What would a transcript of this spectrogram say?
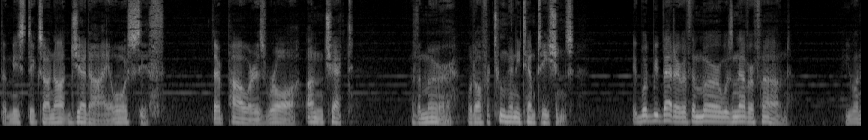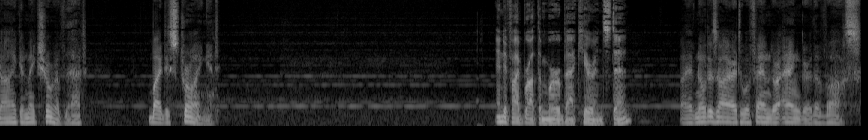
The Mystics are not Jedi or Sith. Their power is raw, unchecked. The Mirr would offer too many temptations. It would be better if the Mirr was never found. You and I can make sure of that. By destroying it. And if I brought the Mirr back here instead? I have no desire to offend or anger the Voss.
